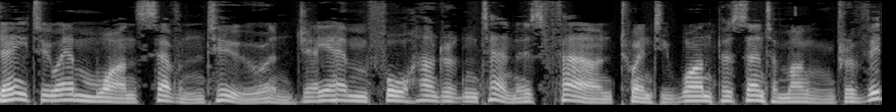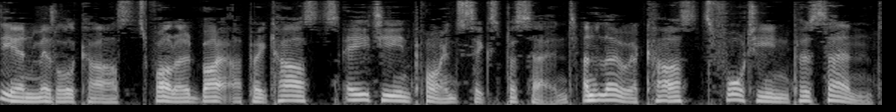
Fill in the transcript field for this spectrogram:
J2M172 and JM410 is found 21% among Dravidian middle castes followed by upper castes 18.6% and lower castes 14%.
